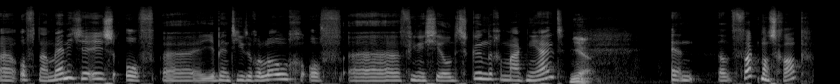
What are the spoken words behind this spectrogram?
Eh, of het nou manager is, of eh, je bent hydroloog, of eh, financieel deskundige, maakt niet uit. Ja. En dat vakmanschap,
